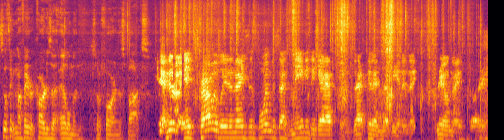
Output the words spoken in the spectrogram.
Still think my favorite card is Edelman so far in this box. Yeah, no, it's probably the nicest one besides maybe the Gaskins. That could end up being a nice, real nice card.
